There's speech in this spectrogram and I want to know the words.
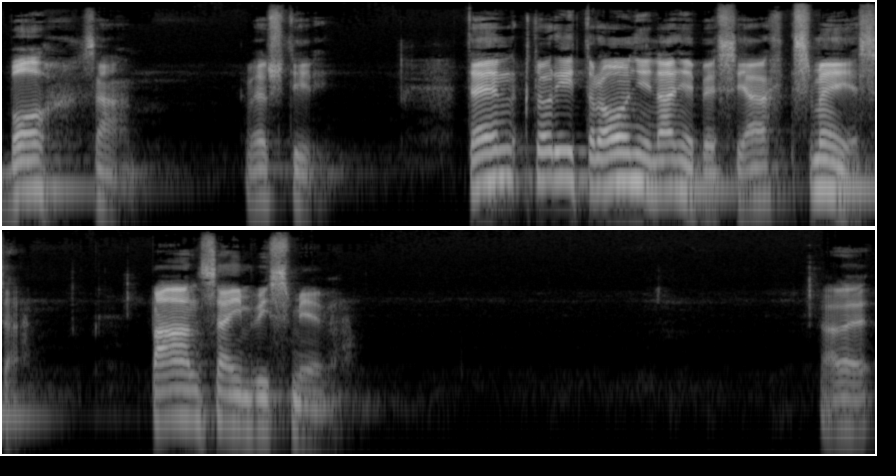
Boh sám. Verš 4. Ten, ktorý tróni na nebesiach, smeje sa. Pán sa im vysmieva. Ale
